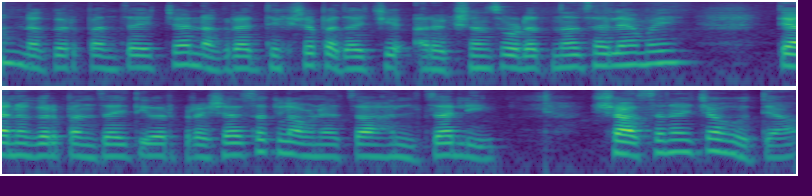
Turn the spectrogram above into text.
नगरपंचायतच्या नगराध्यक्षपदाचे आरक्षण सोडत न झाल्यामुळे त्या नगरपंचायतीवर प्रशासक लावण्याचा हालचाली शासनाच्या होत्या.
